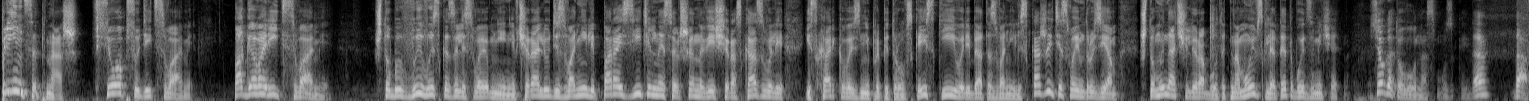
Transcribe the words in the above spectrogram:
Принцип наш – все обсудить с вами. поговорить с вами, чтобы вы высказали свое мнение. Вчера люди звонили, поразительные совершенно вещи рассказывали из Харькова, из Днепропетровска, из Киева ребята звонили. Скажите своим друзьям, что мы начали работать. На мой взгляд, это будет замечательно. Все готово у нас с музыкой, да? Да.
